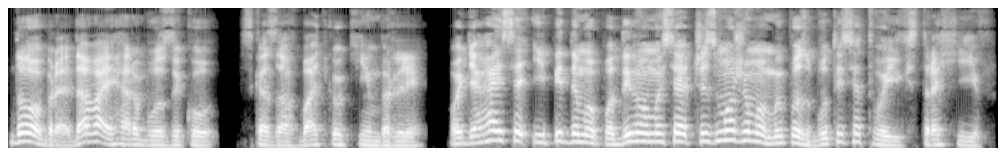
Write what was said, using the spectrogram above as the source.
Добре, давай, гарбузику, сказав батько Кімберлі. Одягайся і підемо подивимося, чи зможемо ми позбутися твоїх страхів.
